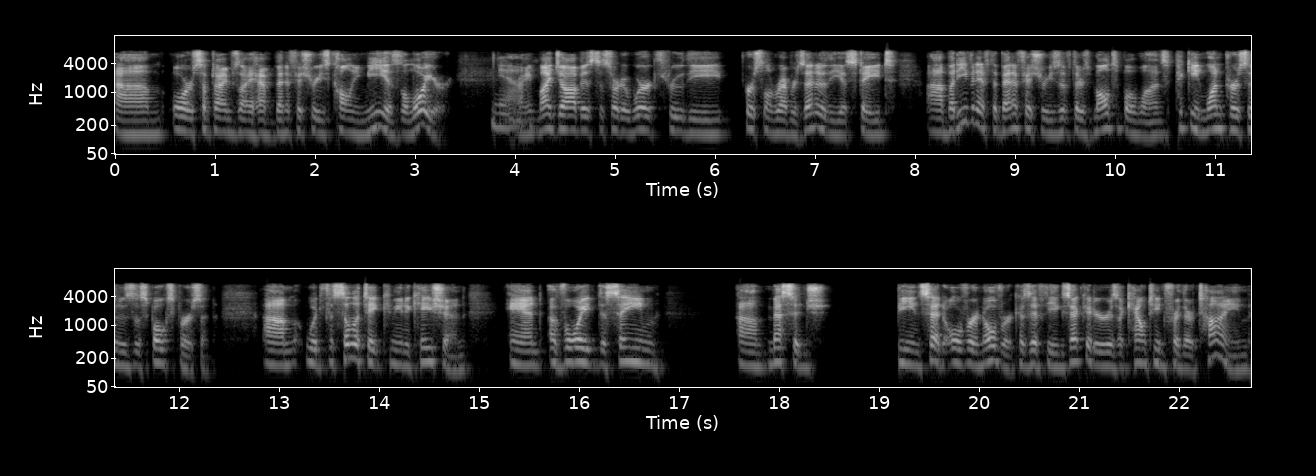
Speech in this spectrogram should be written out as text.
Um, or sometimes I have beneficiaries calling me as the lawyer. Yeah. Right. My job is to sort of work through the personal representative of the estate. Uh, but even if the beneficiaries, if there's multiple ones, picking one person who's the spokesperson um, would facilitate communication and avoid the same um, message being said over and over. Because if the executor is accounting for their time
